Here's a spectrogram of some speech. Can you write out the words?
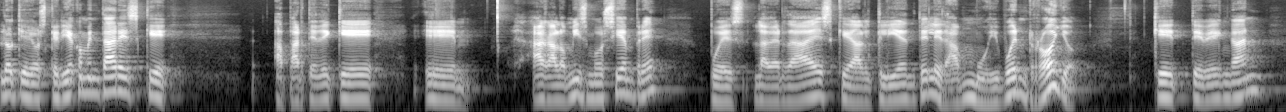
Lo que os quería comentar es que, aparte de que eh, haga lo mismo siempre, pues la verdad es que al cliente le da muy buen rollo que te vengan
